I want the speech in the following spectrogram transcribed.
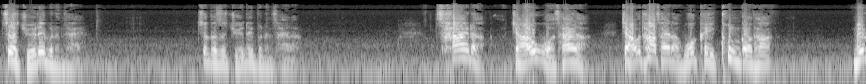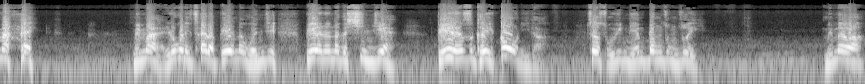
这绝对不能拆，这个是绝对不能拆的。拆的，假如我拆了，假如他拆了，我可以控告他，明白？明白？如果你拆了别人的文件，别人的那个信件，别人是可以告你的，这属于联邦重罪，明白吧？”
